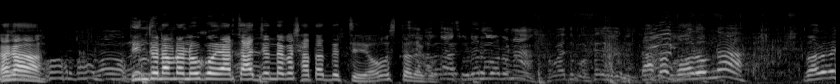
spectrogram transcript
কাকা তিনজন আমরা নৌকো আর চারজন দেখো সাঁতার দিচ্ছে। অবস্থা দেখো। গরম না? গরমে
